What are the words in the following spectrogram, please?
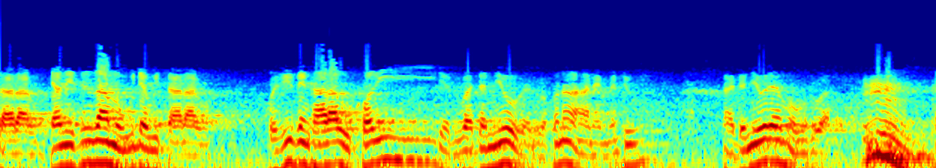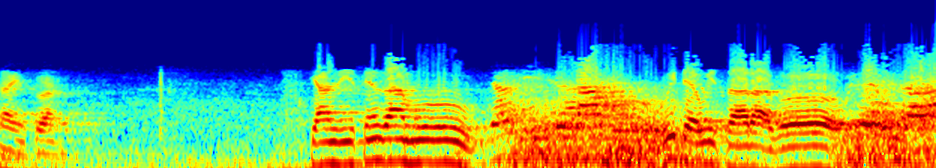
သရာကိုကြံစီစဉ်းစားမှုဝိတက်ဝိသရာကိုဝစီသင်္ခါရကိုခေါ်သည်တဲ့သူကတစ်မျိုးပဲသူကခုနကဟာနဲ့မတူအဲတစ်မျိုးတည်းမဟုတ်ဘူးသူကအဲဒါဆိုကြံစီစဉ်းစားမှုဉာဏ်ဤသစ္စာမှုဝိတက်ဝိသရာကိုဝိသေဝိသာရ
